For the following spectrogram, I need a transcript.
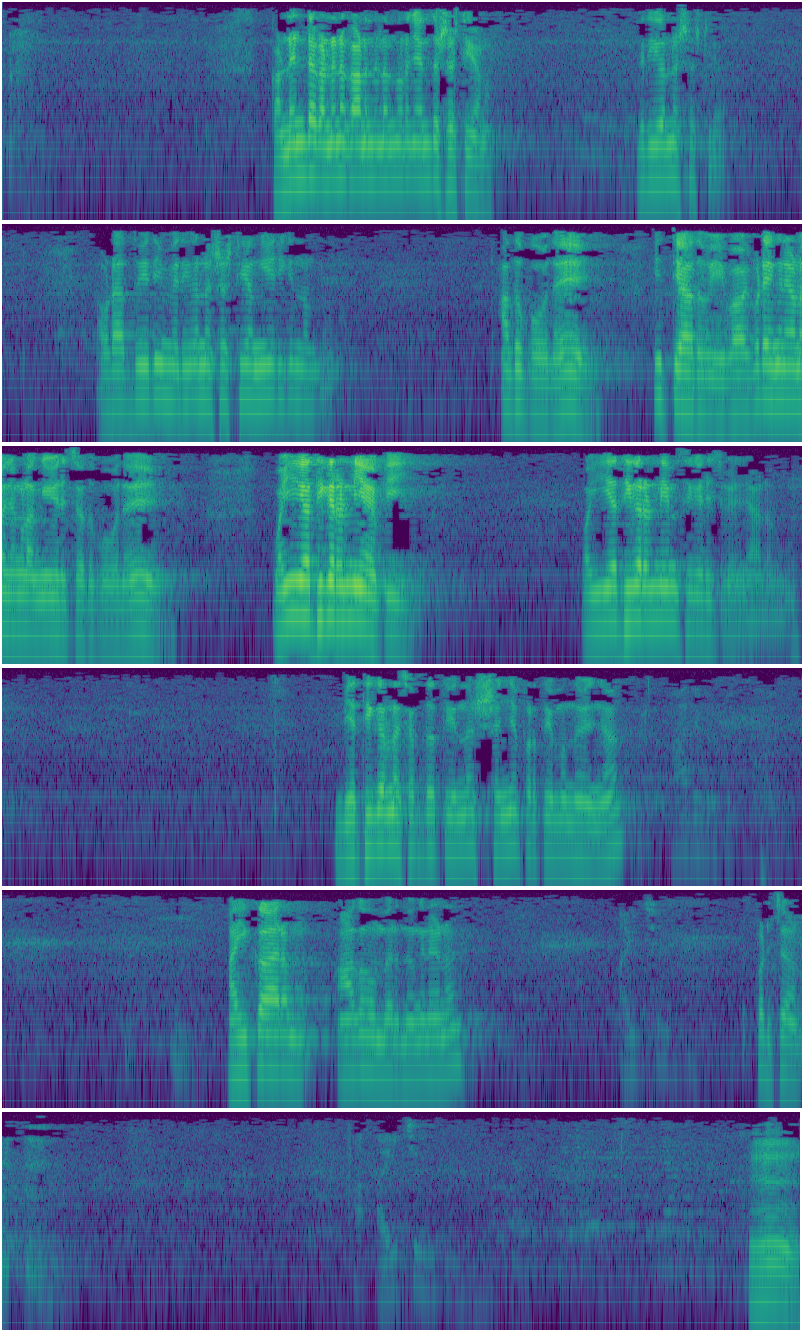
കണ്ണിന്റെ കണ്ണിനെ കാണുന്നില്ലെന്ന് പറഞ്ഞാൽ എന്ത് സൃഷ്ടിയാണ് വ്യതികരണ സൃഷ്ടിയാണ് അവിടെ അദ്വൈതിയും വ്യതികരണ സൃഷ്ടി അംഗീകരിക്കുന്നുണ്ട്. അതുപോലെ. ഇത്യാദവീവ ഇവിടെ എങ്ങനെയാണോ ഞങ്ങൾ അംഗീകരിച്ചതുപോലെ വൈയധികരണ്യപി വൈയധികരണ്യം സ്വീകരിച്ചു കഴിഞ്ഞാലും വ്യധികരണ ശബ്ദത്തിൽ നിന്ന് ഷഞ്ഞപ്രത്യം വന്നു കഴിഞ്ഞാൽ ഐകാരം ആഗമം വരുന്നു. എങ്ങനെയാണ്? പഠിച്ചാണ്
